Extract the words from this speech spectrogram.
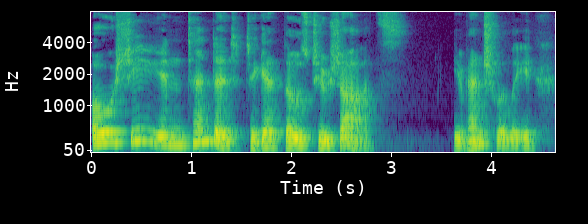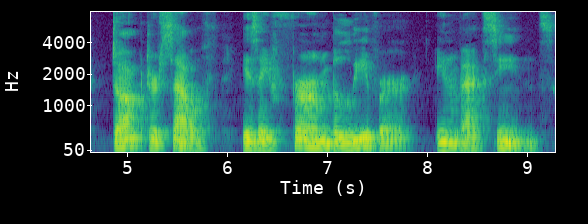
Oh, she intended to get those two shots. Eventually, Dr. South is a firm believer in vaccines.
